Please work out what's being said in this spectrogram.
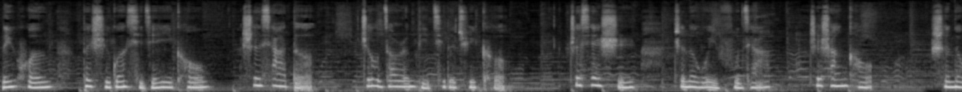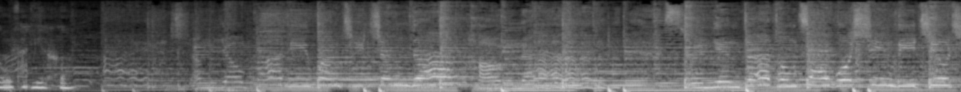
灵魂被时光洗劫一空，剩下的只有遭人鄙弃的躯壳。这现实真的无以复加，这伤口深的无法愈合。要把你忘记真的好难，思念的痛在我心里纠缠，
